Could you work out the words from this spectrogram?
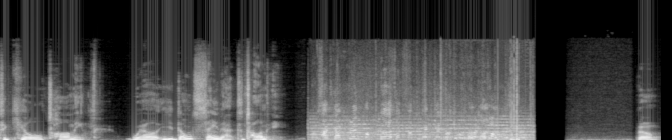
to kill Tommy. Well, you don't say that to Tommy. Boom.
